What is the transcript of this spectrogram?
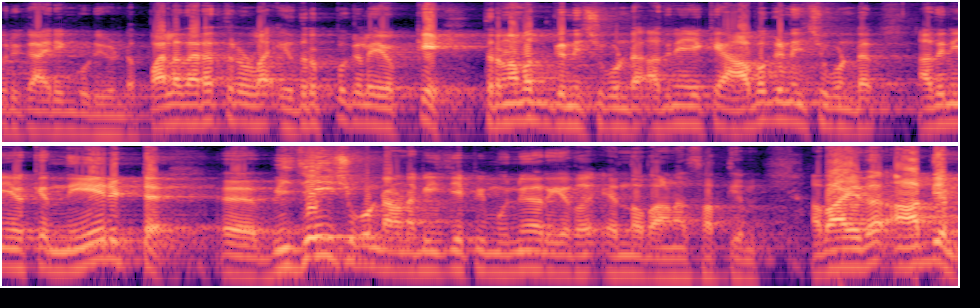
ഒരു കാര്യം കൂടിയുണ്ട്. പലതരത്തിലുള്ള എതിർപ്പുകളെയൊക്കെ തൃണവത്ഗണിച്ചുകൊണ്ട് അതിനെയൊക്കെ അവഗണിച്ചുകൊണ്ട് അതിനെയൊക്കെ നേരിട്ട് വിജയിച്ചുകൊണ്ടാണ് ബി ജെ പി മുന്നേറിയത് എന്നതാണ് സത്യം. അതായത് ആദ്യം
